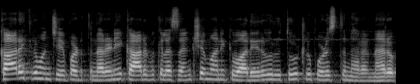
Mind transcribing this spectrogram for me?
కార్యక్రమం చేపడుతున్నారని కార్మికుల సంక్షేమానికి వారు ఇరువురు తూట్లు పొడుస్తున్నారన్నారు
